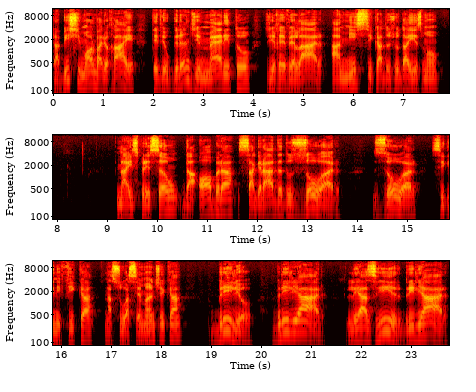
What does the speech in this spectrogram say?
Rabi Shimon Bar Yochai teve o grande mérito de revelar a mística do judaísmo na expressão da obra sagrada do Zoar. Zoar significa na sua semântica, brilho, brilhar, leazir, brilhar.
